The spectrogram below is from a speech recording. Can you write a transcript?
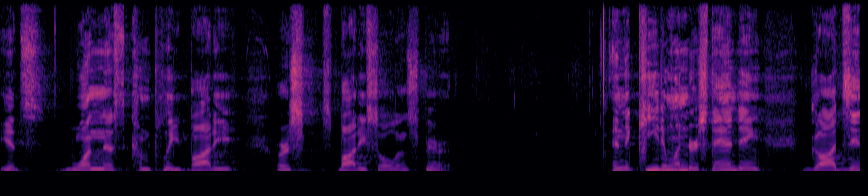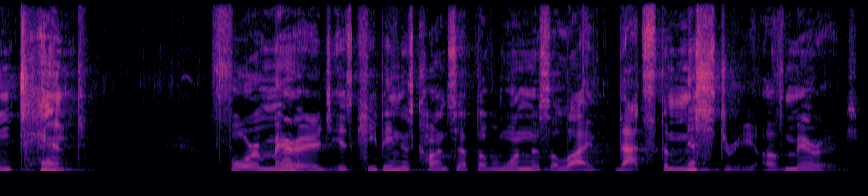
it's oneness complete body or body, soul, and spirit. And the key to understanding God's intent for marriage is keeping this concept of oneness alive. That's the mystery of marriage.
